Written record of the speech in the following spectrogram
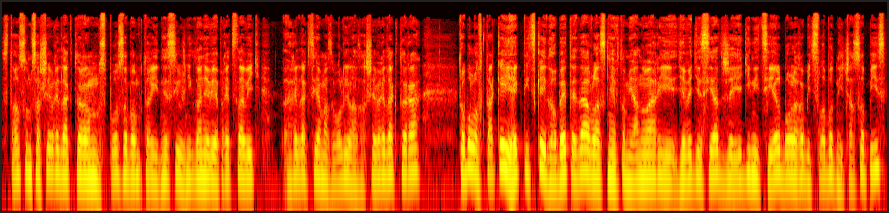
stal som sa šéf-redaktorom spôsobom, ktorý dnes si už nikto nevie predstaviť. Redakcia ma zvolila za šéf-redaktora. To bolo v takej hektickej dobe, teda vlastne v tom januári 90, že jediný cieľ bol robiť slobodný časopis,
